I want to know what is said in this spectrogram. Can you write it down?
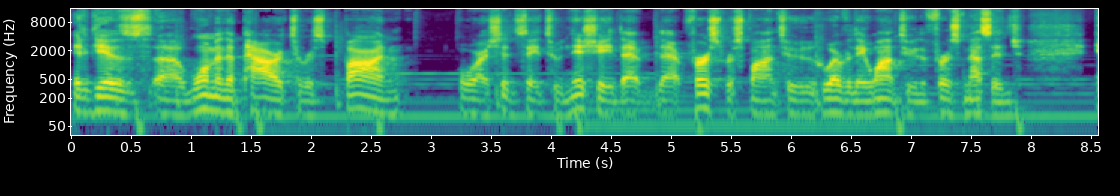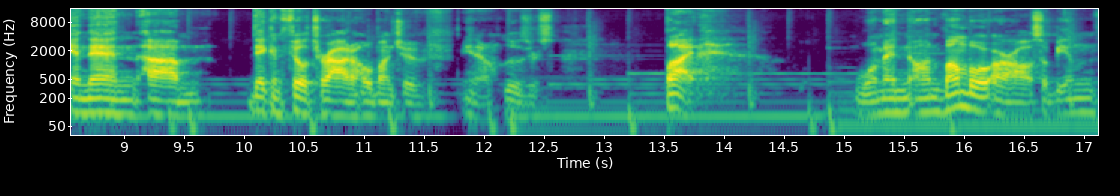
it gives a woman the power to respond, or I should say, to initiate that that first respond to whoever they want to, the first message, and then um, they can filter out a whole bunch of you know losers. But women on Bumble are also being,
